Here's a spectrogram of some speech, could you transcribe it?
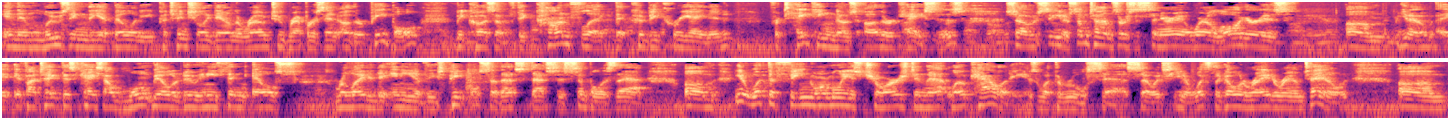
and then losing the ability potentially down the road to represent other people because of the conflict that could be created for taking those other cases. So, so, you know, sometimes there's a scenario where a lawyer is, um, you know, if I take this case, I won't be able to do anything else related to any of these people. So that's that's as simple as that. Um, you know what the fee normally is charged in that locality is what the rule says. So it's you know what's the going rate around town. Um,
